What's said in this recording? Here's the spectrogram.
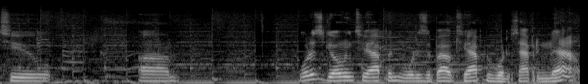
to um, what is going to happen, what is about to happen, what is happening now.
